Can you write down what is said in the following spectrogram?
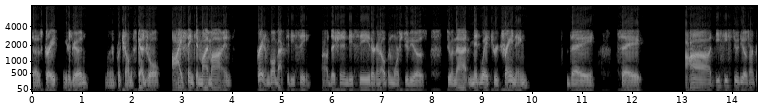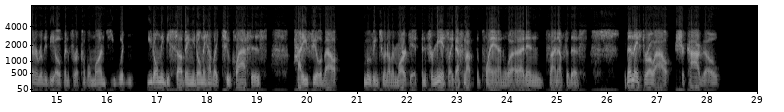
says, great, you're good. We're going to put you on the schedule. I think in my mind, great, I'm going back to DC. I audition in DC. They're going to open more studios doing that. Midway through training, they say, uh, DC studios aren't going to really be open for a couple months. You wouldn't, you'd only be subbing. You'd only have like two classes. How do you feel about moving to another market? And for me, it's like, that's not the plan. I didn't sign up for this. Then they throw out Chicago,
